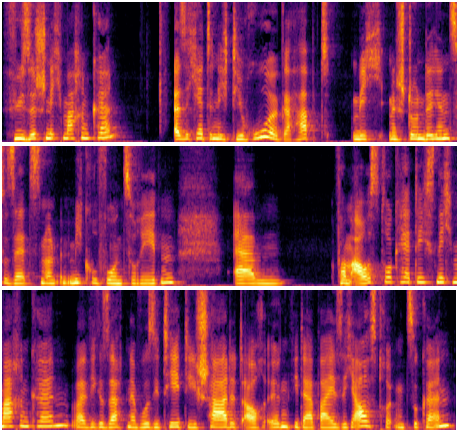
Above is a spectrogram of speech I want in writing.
physisch nicht machen können. Also ich hätte nicht die Ruhe gehabt, mich eine Stunde hinzusetzen und mit Mikrofon zu reden. Ähm, vom Ausdruck hätte ich es nicht machen können, weil wie gesagt, Nervosität, die schadet auch irgendwie dabei, sich ausdrücken zu können.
